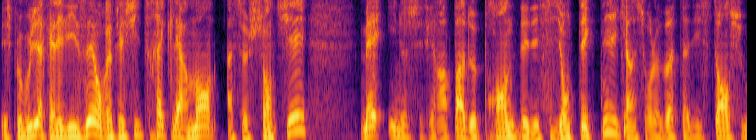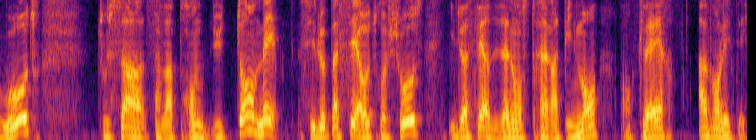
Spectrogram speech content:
Et je peux vous dire qu'à l'Élysée, on réfléchit très clairement à ce chantier. Mais il ne suffira pas de prendre des décisions techniques hein, sur le vote à distance ou autre. Tout ça, ça va prendre du temps, mais s'il veut passer à autre chose, il doit faire des annonces très rapidement, en clair, avant l'été.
